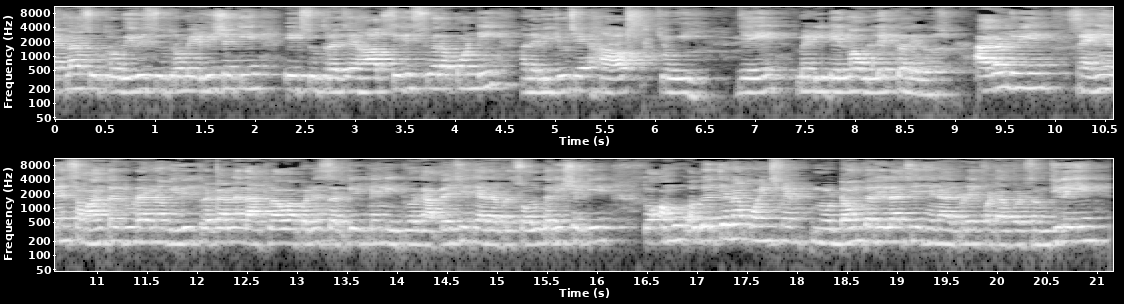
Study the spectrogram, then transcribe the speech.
એફ ના સૂત્રો, વિવિધ સૂત્રો મેળવી શકીએ. એક સૂત્ર છે half CV square upon D અને બીજું છે હાફ ક્યુઈ જે મેં ડિટેલમાં ઉલ્લેખ કરેલો છે. આગળ જોઈએ, શ્રેણી અને સમાંતર જોડાણના વિવિધ પ્રકારના દાખલાઓ આપણને સર્કિટને નેટવર્ક આપે છે, ત્યારે આપણે સોલ્વ કરી શકીએ. તો અમુક અગત્યના પોઈન્ટ્સ મેં નોટ ડાઉન કરેલા છે, જેને આપણે ફટાફટ સમજી લઈએ.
